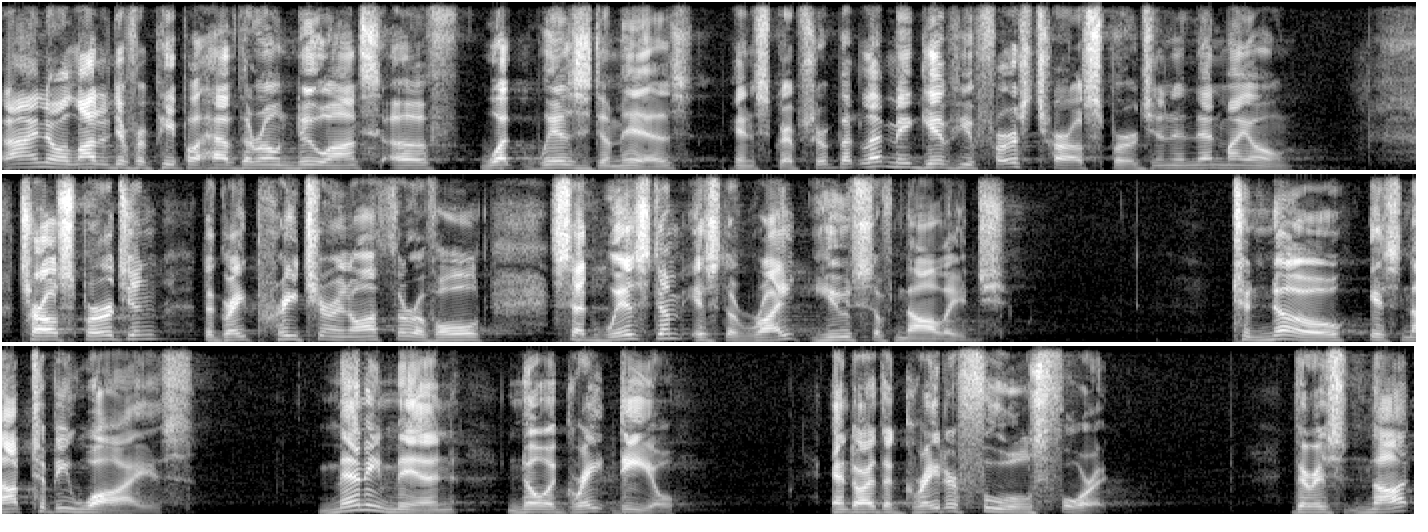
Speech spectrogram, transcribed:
And I know a lot of different people have their own nuance of what wisdom is in Scripture, but let me give you first Charles Spurgeon and then my own. Charles Spurgeon, the great preacher and author of old, said, Wisdom is the right use of knowledge. To know is not to be wise. Many men know a great deal and are the greater fools for it. There is not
